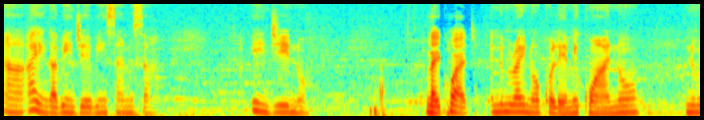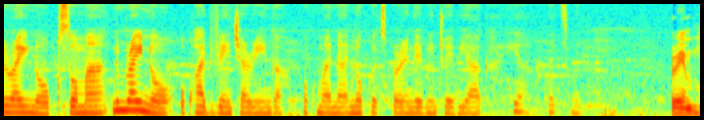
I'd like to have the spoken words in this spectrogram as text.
Uh, aye nga bingi ebinsanusa. Bingi ino. Like what? Numirwa ino okola emikwano numirwa ino okusoma numirwa ino okuadventuringa okumana n'okuexploringa ebintu ebyaka. Yeah that's me. NRM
